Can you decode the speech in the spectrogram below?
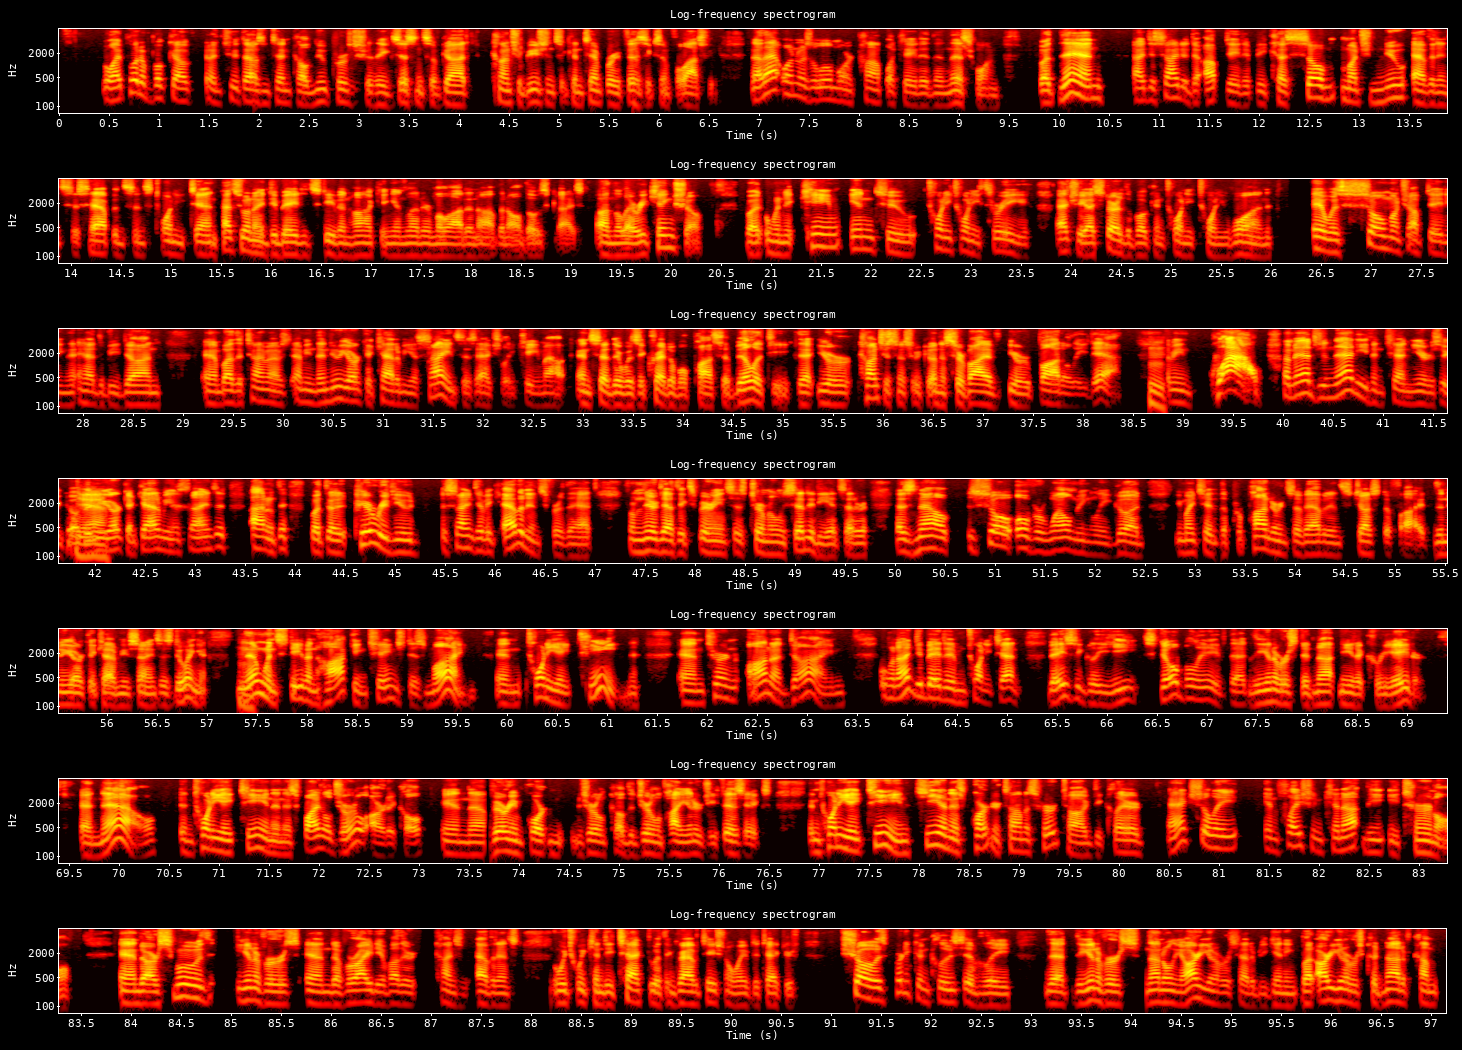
Well, I put a book out in 2010 called New Proofs for the Existence of God Contributions to Contemporary Physics and Philosophy. Now, that one was a little more complicated than this one. But then I decided to update it because so much new evidence has happened since 2010. That's when I debated Stephen Hawking and Leonard Mlodinow and all those guys on the Larry King show. But when it came into 2023, actually, I started the book in 2021. It was so much updating that had to be done. And by the time I was, I mean, the New York Academy of Sciences actually came out and said there was a credible possibility that your consciousness was going to survive your bodily death. Hmm. I mean, wow, imagine that even 10 years ago. Yeah. The New York Academy of Sciences, I don't think, but the peer reviewed scientific evidence for that from near death experiences, terminal lucidity, et cetera, is now so overwhelmingly good. You might say the preponderance of evidence justified the New York Academy of Sciences doing it. And hmm. then when Stephen Hawking changed his mind in 2018 and turned on a dime, when I debated him in 2010, basically he still believed that the universe did not need a creator. And now in 2018 in his final journal article in a very important journal called the Journal of High Energy Physics. In 2018, he and his partner Thomas Hertog declared actually inflation cannot be eternal and our smooth universe and a variety of other kinds of evidence which we can detect with the gravitational wave detectors shows pretty conclusively that the universe, not only our universe had a beginning, but our universe could not have come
